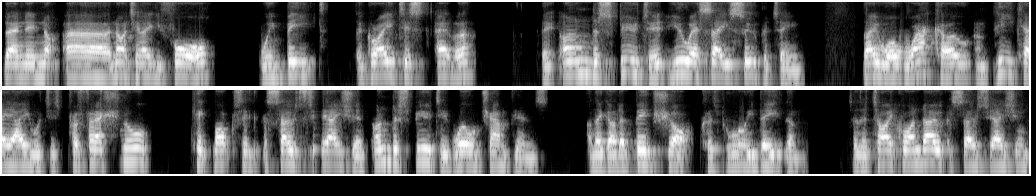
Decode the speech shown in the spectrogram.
then in uh, 1984, we beat the greatest ever, the undisputed USA super team. They were WAKO and PKA, which is Professional Kickboxing Association, undisputed world champions, and they got a big shock because we beat them. So the Taekwondo Association,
